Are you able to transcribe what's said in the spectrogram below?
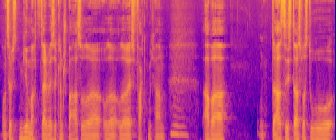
und selbst mir macht es teilweise keinen Spaß oder, oder, oder es fuckt mich an. Mhm. Aber das ist das, was du,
